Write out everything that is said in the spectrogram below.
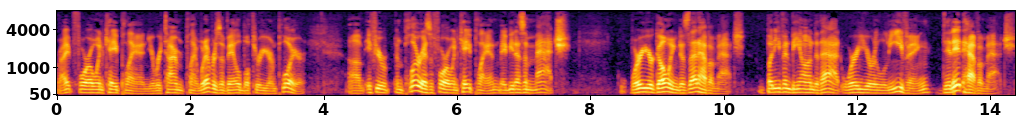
right? 401k plan, your retirement plan, whatever's available through your employer um, if your employer has a 401k plan, maybe it has a match. Where you're going, does that have a match? But even beyond that, where you're leaving, did it have a match?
